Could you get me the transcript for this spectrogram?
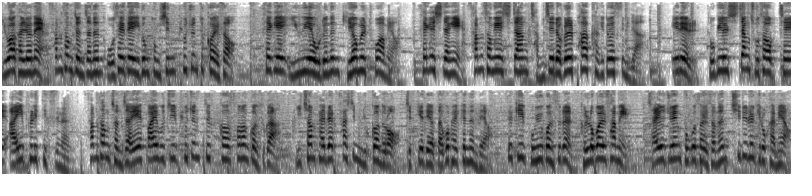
이와 관련해 삼성전자는 5세대 이동통신 표준 특허에서 세계 2위에 오르는 기염을 토하며 세계 시장이 삼성의 시장 잠재력을 파악하기도 했습니다. 1일 독일 시장 조사업체 아이플리틱스는 삼성전자의 5G 표준 특허 선언 건수가 2,846건으로 집계되었다고 밝혔는데요. 특히 보유 건수는 글로벌 3위, 자유주행 보고서에서는 7위를 기록하며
